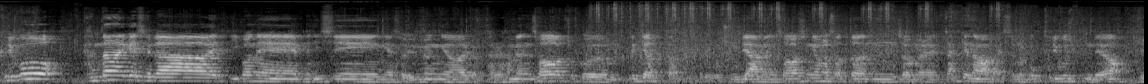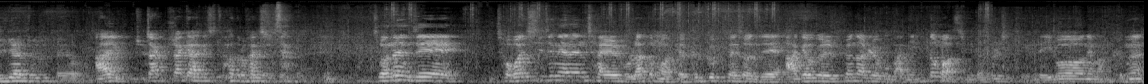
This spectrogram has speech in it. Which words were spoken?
그리고 간단하게 제가 이번에 베니싱에서 윤명열 역할을 하면서 조금 느꼈던 그리고 준비하면서 신경을 썼던 점을 짧게나마 말씀을 꼭 드리고 싶은데요. 길게 하셔도 돼요. 아, 좀 짧, 짧게 하겠, 하도록 하겠습니다. 저는 이제 저번 시즌에는 잘 몰랐던 것 같아요. 급급해서 이제 악역을 표현하려고 많이 했던 것 같습니다, 솔직히. 근데 이번에만큼은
